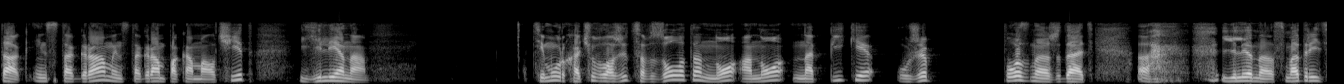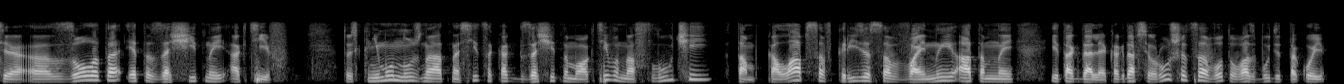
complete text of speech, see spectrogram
Так, Инстаграм, Инстаграм пока молчит. Елена, Тимур, хочу вложиться в золото, но оно на пике уже поздно ждать. А, Елена, смотрите, а, золото – это защитный актив. То есть к нему нужно относиться как к защитному активу на случай там коллапсов, кризисов, войны атомной и так далее. Когда все рушится, вот у вас будет такой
